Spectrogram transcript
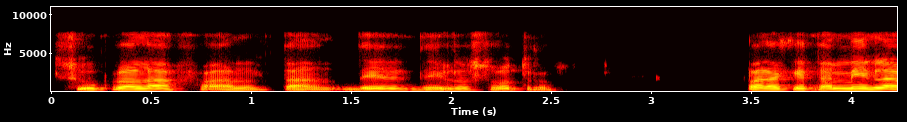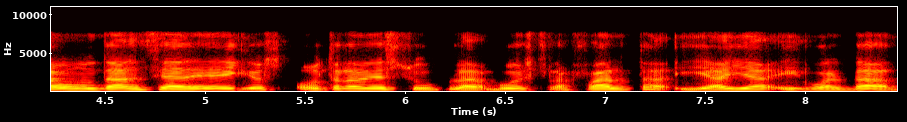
supla la falta de, los otros, para que también la abundancia de ellos otra vez supla vuestra falta y haya igualdad.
